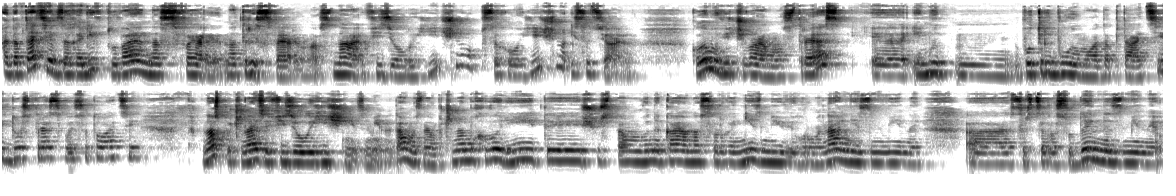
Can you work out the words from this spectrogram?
Адаптація взагалі впливає на сфери, на три сфери у нас: на фізіологічну, психологічну і соціальну. Коли ми відчуваємо стрес е, і ми потребуємо адаптації до стресової ситуації, у нас починаються фізіологічні зміни. Ми з ними починаємо хворіти, щось там виникає у нас в організмі, гормональні зміни, е, серцево-судинні зміни,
